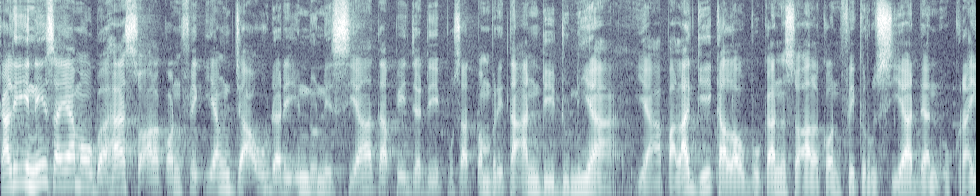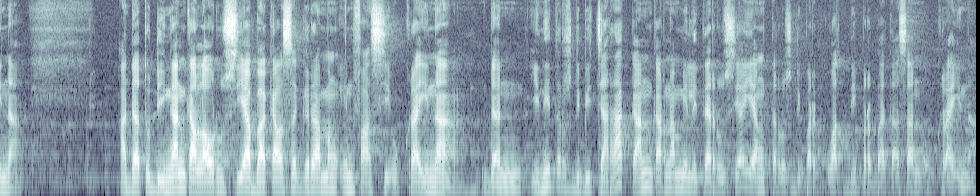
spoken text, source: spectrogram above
Kali ini saya mau bahas soal konflik yang jauh dari Indonesia tapi jadi pusat pemberitaan di dunia. Ya apalagi kalau bukan soal konflik Rusia dan Ukraina. Ada tudingan kalau Rusia bakal segera menginvasi Ukraina dan ini terus dibicarakan karena militer Rusia yang terus diperkuat di perbatasan Ukraina.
